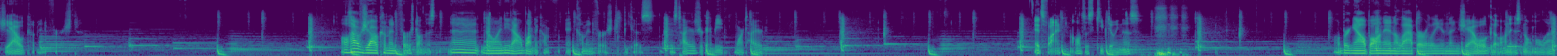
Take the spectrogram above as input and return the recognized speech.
Zhou come in first. I'll have Zhou come in first on this. Eh, no, I need Albon to come come in first because his tires are going to be more tired. It's fine. I'll just keep doing this. I'll bring Albon in a lap early, and then Zhao will go on his normal lap.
